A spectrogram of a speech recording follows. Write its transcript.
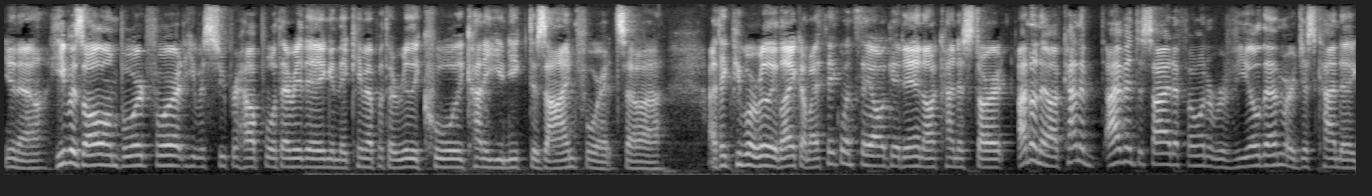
you know he was all on board for it. He was super helpful with everything, and they came up with a really cool, kind of unique design for it. So uh, I think people really like them. I think once they all get in, I'll kind of start. I don't know. I've kind of I haven't decided if I want to reveal them or just kind of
